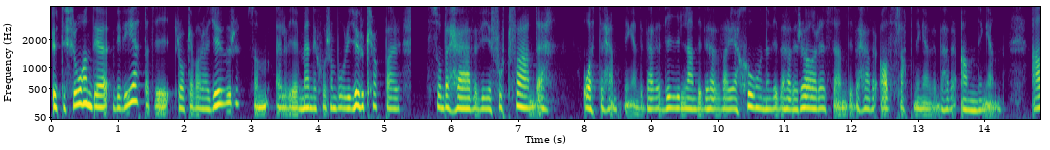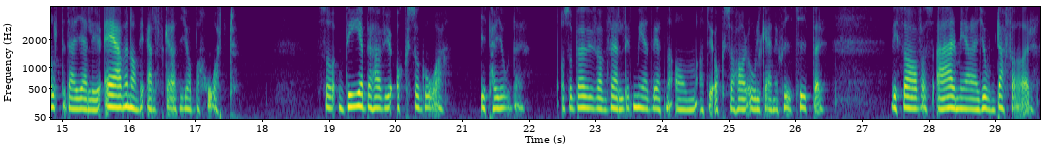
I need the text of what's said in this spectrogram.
utifrån det vi vet att vi råkar vara djur, som, eller vi är människor som bor i djurkroppar, så behöver vi ju fortfarande återhämtningen, vi behöver vilan, vi behöver variationen, vi behöver rörelsen, vi behöver avslappningen, vi behöver andningen. Allt det där gäller ju även om vi älskar att jobba hårt. Så det behöver ju också gå i perioder. Och så behöver vi vara väldigt medvetna om att vi också har olika energityper. Vissa av oss är mera gjorda för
